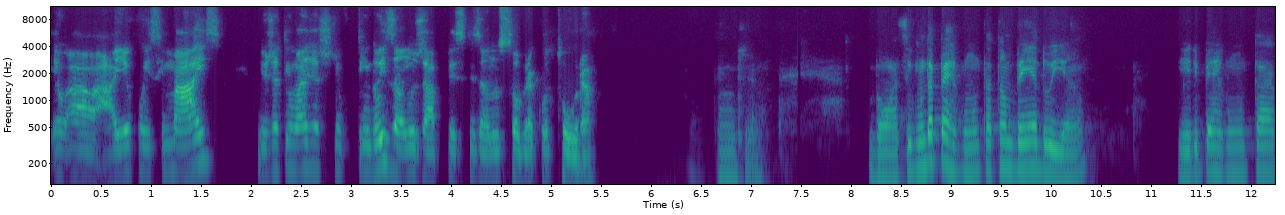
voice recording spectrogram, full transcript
eu, aí eu conheci mais, e eu já tenho mais, já tem dois anos já pesquisando sobre a cultura. Entendi. Bom, a segunda pergunta também é do Ian. E ele pergunta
